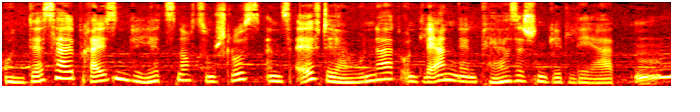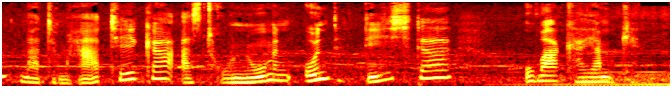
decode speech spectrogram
Und deshalb reisen wir jetzt noch zum Schluss ins 11. Jahrhundert und lernen den persischen Gelehrten, Mathematiker, Astronomen und Dichter Omar Khayyam kennen.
